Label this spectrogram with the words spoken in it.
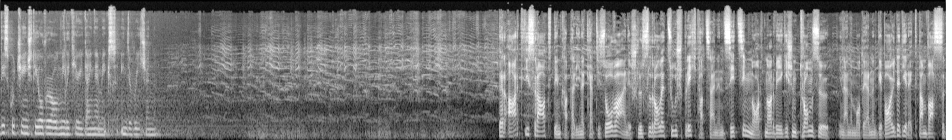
This could change the overall military dynamics in the region. Der Arktisrat, dem Katharina Kertisova eine Schlüsselrolle zuspricht, hat seinen Sitz im nordnorwegischen Tromsø in einem modernen Gebäude direkt am Wasser.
